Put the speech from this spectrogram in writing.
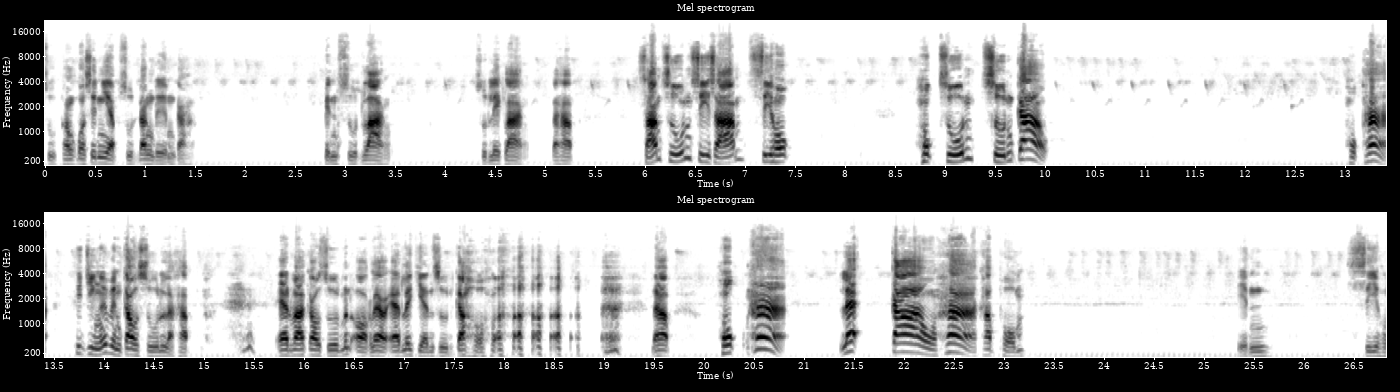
สูตรของพ่อเซียนเงียบสูตรดั้งเดิมกับเป็นสูตรล่าง สูตรเลขล่างนะครับสามศูนย์สี่สามสี่หกหกศูนย์ศูนย์เก้าหกห้าที่จริงไม่เป็นเก้าศูนย์หรอครับ แอดว่าเก้าศูนย์มันออกแล้ว แอดเลยเขียนศูนย์เก้านะครับหกห้าและเก้าห้าครับผม เห็น C6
